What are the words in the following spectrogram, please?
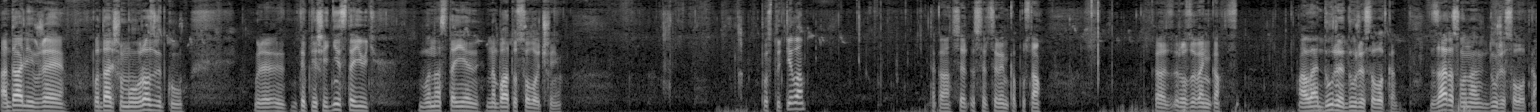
а далі вже в подальшому розвитку вже е, тепліші дні стають, вона стає набагато солодшою. Постутіла. Така серцевинка пуста. Така розовенька. Але дуже-дуже солодка. Зараз вона дуже солодка.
